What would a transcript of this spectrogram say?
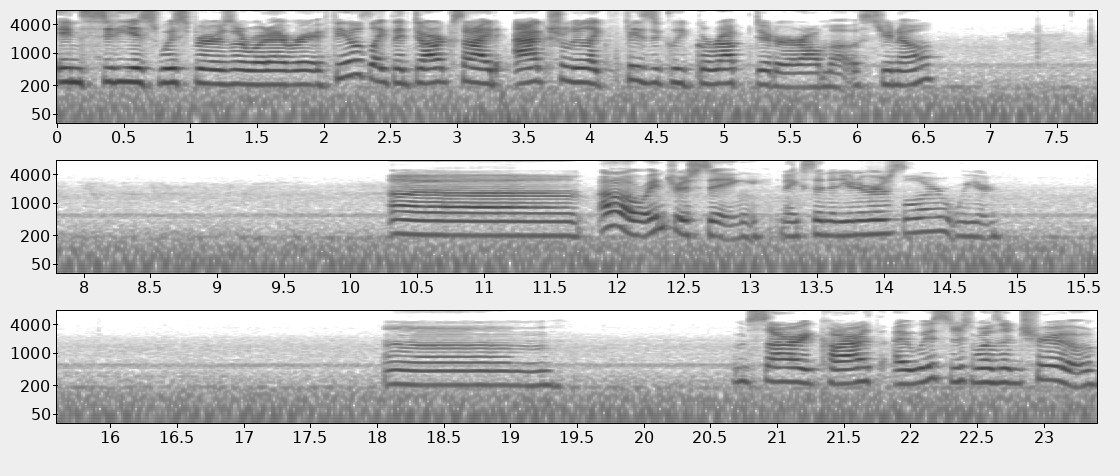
insidious whispers or whatever. It feels like the dark side actually like physically corrupted her almost, you know? Um oh, interesting. An extended universe lore? Weird. Um I'm sorry, Carth. I wish this wasn't true.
